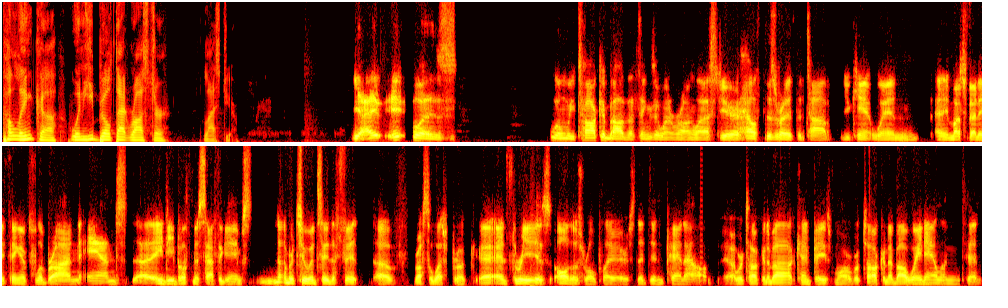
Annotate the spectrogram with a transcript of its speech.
Pelinka when he built that roster last year? Yeah, it, it was when we talk about the things that went wrong last year, health is right at the top. You can't win any much of anything if LeBron and uh, AD both miss half the games. Number two, I'd say the fit of Russell Westbrook, and three is all those role players that didn't pan out. Uh, we're talking about Kent Bazemore. We're talking about Wayne Ellington.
